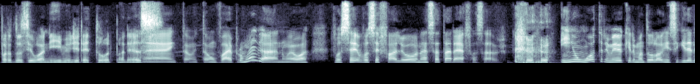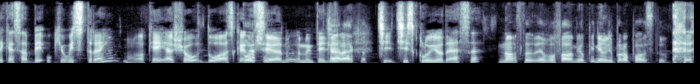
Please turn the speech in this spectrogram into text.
produziu o anime, o diretor, parece. É, então, então vai pro mangá, não é uma... você você falhou nessa tarefa, sabe? em um outro e-mail que ele mandou logo em seguida, ele quer saber o que o estranho, OK, achou do Oscar Poxa. desse ano. Eu não entendi. Caraca. Te, te excluiu dessa? Nossa, eu vou falar minha opinião de propósito.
